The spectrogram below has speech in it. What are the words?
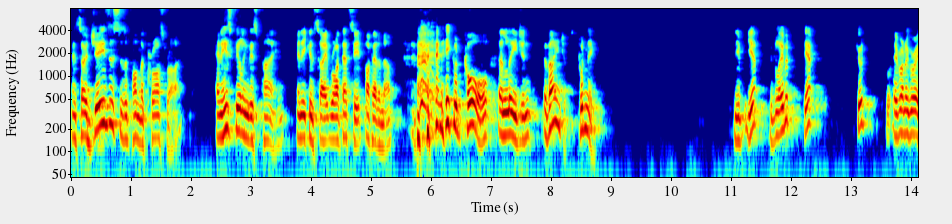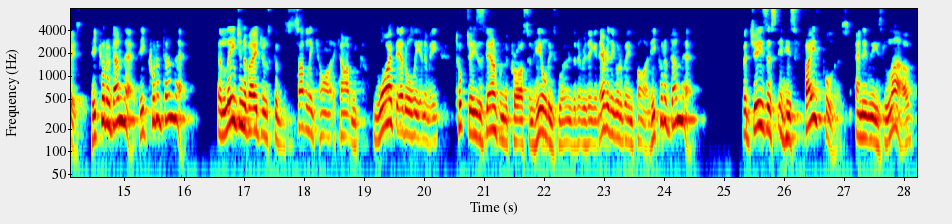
And so Jesus is upon the cross, right? And he's feeling this pain and he can say, Right, that's it, I've had enough. and he could call a legion of angels, couldn't he? You, yep, you believe it? Yep, good. Everyone agrees. He could have done that. He could have done that. A legion of angels could suddenly come up and wipe out all the enemy, took Jesus down from the cross and healed his wounds and everything, and everything would have been fine. He could have done that. But Jesus, in his faithfulness and in his love,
